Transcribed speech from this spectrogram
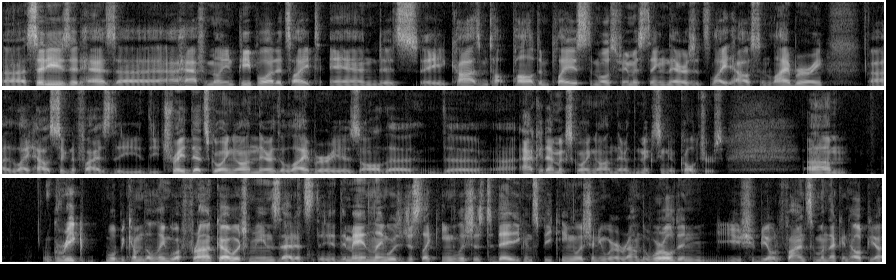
uh, cities. It has uh, a half a million people at its height, and it's a cosmopolitan place. The most famous thing there is its lighthouse and library. Uh, the lighthouse signifies the, the trade that's going on there. The library is all the the uh, academics going on there, the mixing of cultures. Um, Greek will become the lingua franca, which means that it's the, the main language, just like English is today. You can speak English anywhere around the world, and you should be able to find someone that can help you.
